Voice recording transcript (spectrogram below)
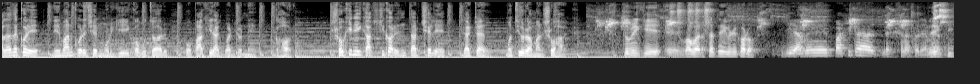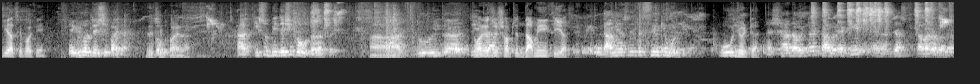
আলাদা করে নির্মাণ করেছেন মুরগি কবুতর ও পাখি রাখবার জন্য ঘর। শৌখিন এই কাজটি করেন তার ছেলে ডাক্তার মতিউর রহমান সোহাগ। তুমি কি বাবার সাথে এগুলি করো? জি আমি পাখিটা দেখাশোনা করি কি কি আছে পাখি? এগুলো দেশি পায়রা দেশি পায়রা। আর কিছু বিদেশি কবুতর আছে। আর দুই তোমার কাছে সবচেয়ে দামি কি আছে? দামি আছে যেটা সিল্কি মুরগি। ও যেটা? সাদা ওইটা কালো একই জাস্ট কালার আলাদা।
